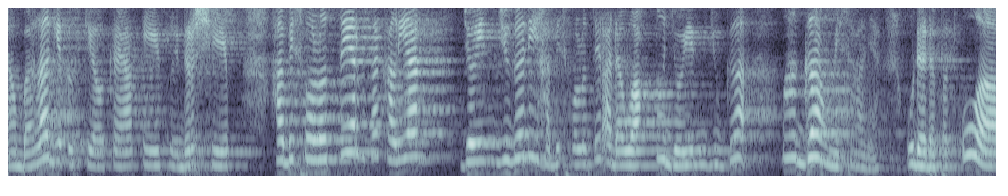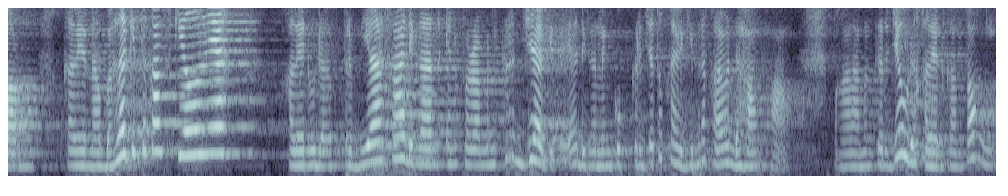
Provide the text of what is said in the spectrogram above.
nambah lagi tuh skill kreatif, leadership. Habis volunteer, misalnya kalian join juga nih, habis volunteer ada waktu join juga magang misalnya. Udah dapat uang, kalian nambah lagi tuh kan skillnya. Kalian udah terbiasa dengan environment kerja gitu ya, dengan lingkup kerja tuh kayak gimana kalian udah hafal. Pengalaman kerja udah kalian kantongi.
